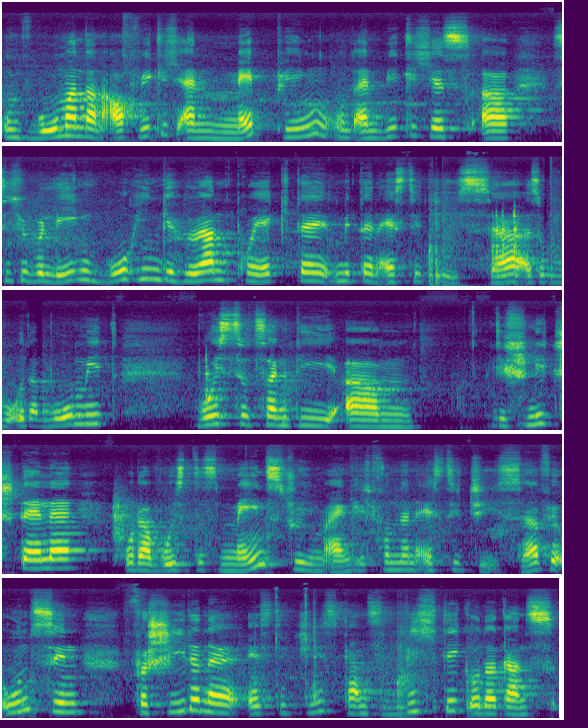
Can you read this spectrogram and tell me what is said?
Und wo man dann auch wirklich ein Mapping und ein wirkliches äh, sich überlegen, wohin gehören Projekte mit den SDGs, ja? also wo, oder womit, wo ist sozusagen die, ähm, die Schnittstelle oder wo ist das Mainstream eigentlich von den SDGs. Ja? Für uns sind verschiedene SDGs ganz wichtig oder ganz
